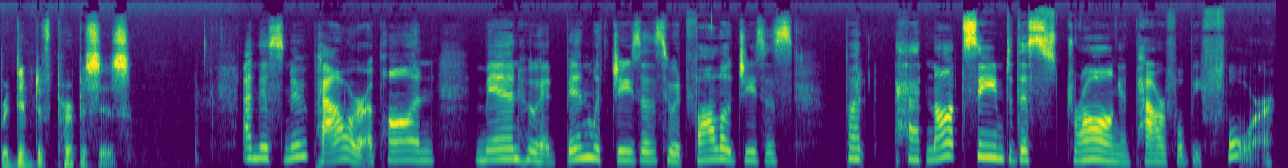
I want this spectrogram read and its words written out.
redemptive purposes. And this new power upon men who had been with Jesus, who had followed Jesus, but had not seemed this strong and powerful before.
